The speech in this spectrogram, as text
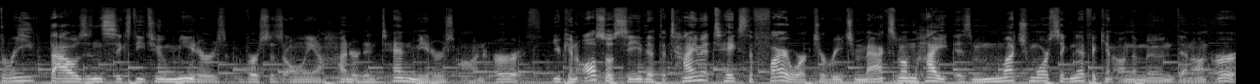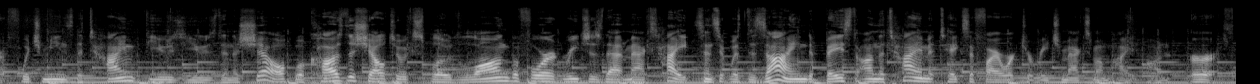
3,062 meters versus only 110 meters on Earth. You can also see that the time it takes the firework to reach maximum height is much more significant on the moon than on Earth, which means the time fuse used in the shell will cause the shell to explode long before it reaches that max height, since it was designed based on the time it takes a firework to reach maximum height on Earth.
